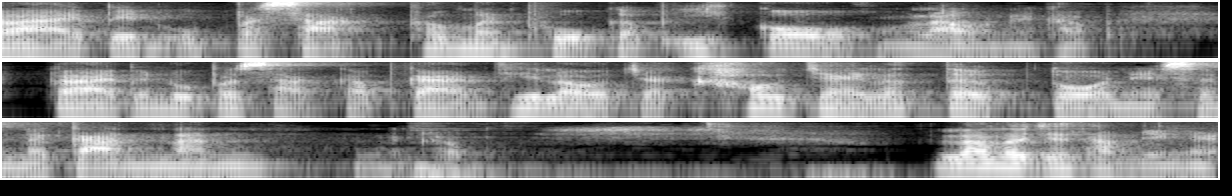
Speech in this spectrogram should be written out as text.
กลายเป็นอุปสรรค เพราะมันผูกกับอีโก้ของเรานะครับ กลายเป็นอุปสรรคกับการที่เราจะเข้าใจและเติบโตในสถานการณ์นั้นนะครับ แล้วเราจะทํำยังไง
